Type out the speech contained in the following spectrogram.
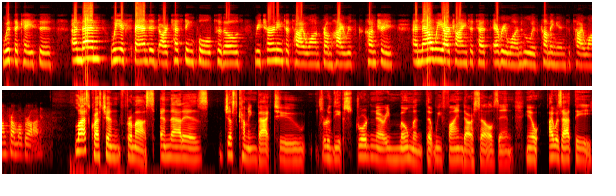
with the cases. And then we expanded our testing pool to those returning to Taiwan from high risk countries. And now we are trying to test everyone who is coming into Taiwan from abroad. Last question from us, and that is just coming back to sort of the extraordinary moment that we find ourselves in. You know, I was at the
